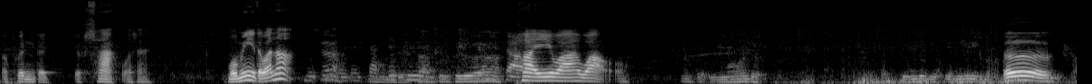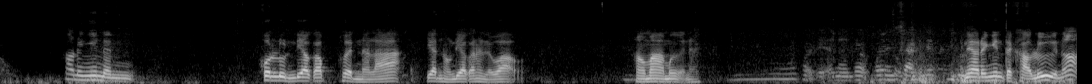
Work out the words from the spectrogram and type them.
ว่าเพิ่นก็จักซากว่าซั่น บ่มีแต่ว่าเนาะได้สัตว์ได้คือสามคือไผว่าเว้ามันเป็นมอเด็กกินดีกินดีเออเฮาได้ยินนั่นคนรุ่นเดียวกับเพิ่นน่ะละเรียนของเดียวกันนั่นแหละเว้าเฮามามื้อนะพอได้อันนั้นก็ได้สัตว์ได้คือแนวได้ยินแต่ข่าวลือเนาะ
